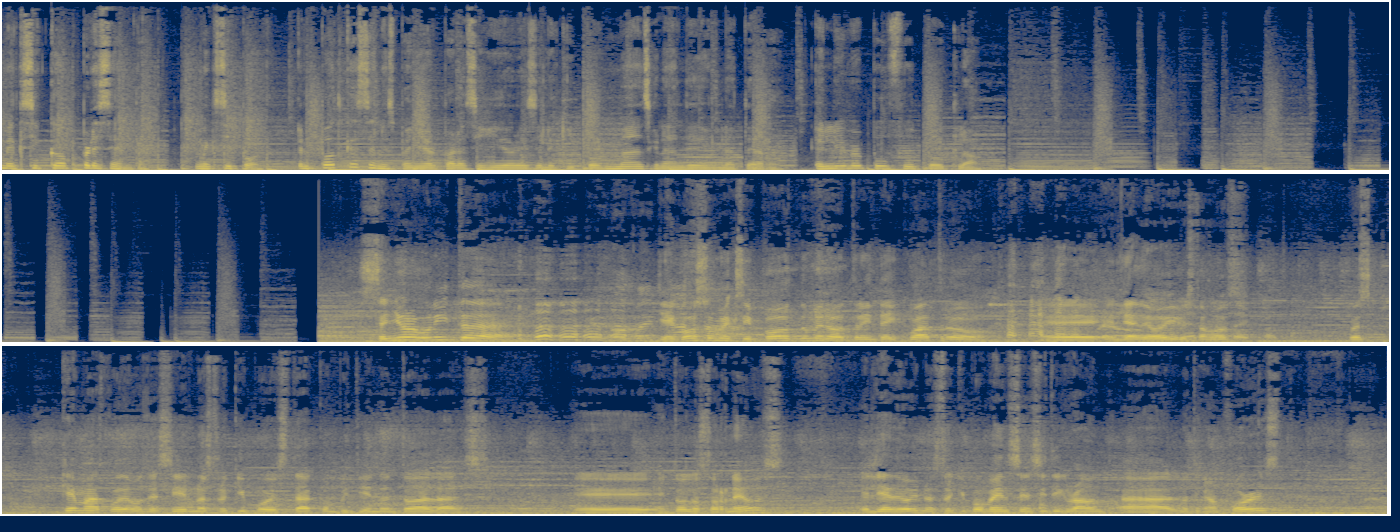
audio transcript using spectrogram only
Mexico presenta Mexipod, el podcast en español para seguidores del equipo más grande de Inglaterra, el Liverpool Football Club. Señora bonita, llegó su Mexipod número 34. Eh, el día de hoy estamos, pues, ¿qué más podemos decir? Nuestro equipo está compitiendo en todas las, eh, en todos los torneos. El día de hoy nuestro equipo vence en City Ground al Nottingham Forest,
